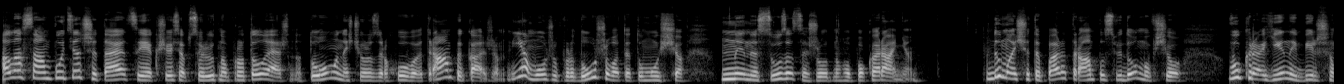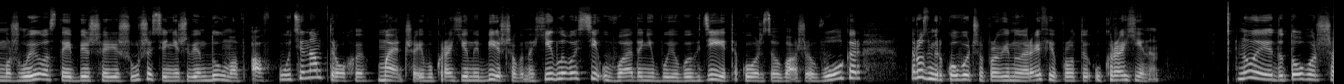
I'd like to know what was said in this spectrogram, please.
Але сам Путін читає це як щось абсолютно протилежне тому, на що розраховує Трамп і каже: Я можу продовжувати, тому що не несу за це жодного покарання. Думаю, що тепер Трамп усвідомив, що в Україні більше можливостей, більше рішучості, ніж він думав. А в Путіна трохи менше. І в Україні більше винахідливості у веденні бойових дій. Також зауважує Волкер, розмірковуючи про війну РФ проти України. Ну і до того ж,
